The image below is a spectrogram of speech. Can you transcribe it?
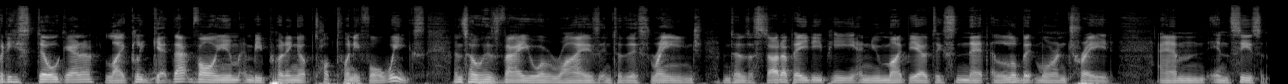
but he's still gonna likely get that volume and be putting up top 24 weeks. And so his value will rise into this range in terms of startup ADP, and you might be able to net a little bit more in trade um, in season.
